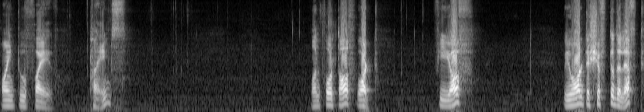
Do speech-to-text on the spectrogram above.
0.25 times 1 fourth of what? Phi of we want to shift to the left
